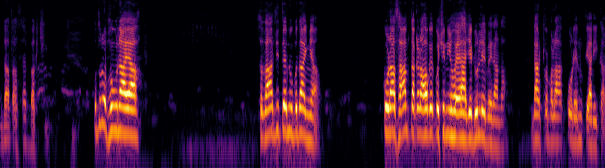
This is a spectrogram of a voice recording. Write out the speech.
ਦਾਤਾ ਸਾਹਿਬ ਬਖਸ਼ੀ। ਉਧਰੋਂ ਫੋਨ ਆਇਆ ਸਰਦਾਰ ਜੀ ਤੈਨੂੰ ਵਧਾਈਆਂ। ਘੋੜਾ ਸਾਂਭ ਤਕੜਾ ਹੋ ਕੇ ਕੁਝ ਨਹੀਂ ਹੋਇਆ ਹਜੇ ਡੁੱਲੇ ਮੇਰਾਂ ਦਾ। ਡਾਕਟਰ ਬੁਲਾ ਘੋੜੇ ਨੂੰ ਤਿਆਰੀ ਕਰ,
